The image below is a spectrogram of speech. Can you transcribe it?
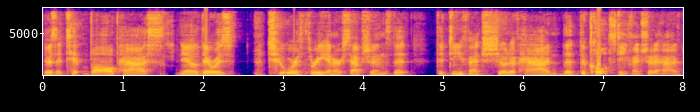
There's a tip ball pass. You know, there was two or three interceptions that the defense should have had, that the Colts defense should have had.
